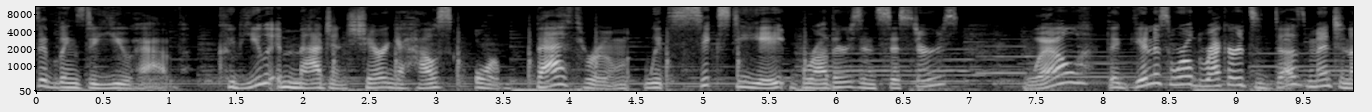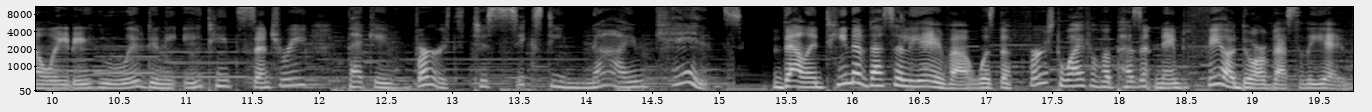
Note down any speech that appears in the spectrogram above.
siblings do you have? Could you imagine sharing a house or bathroom with 68 brothers and sisters? Well, the Guinness World Records does mention a lady who lived in the 18th century that gave birth to 69 kids. Valentina Vassilieva was the first wife of a peasant named Fyodor Vassiliev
